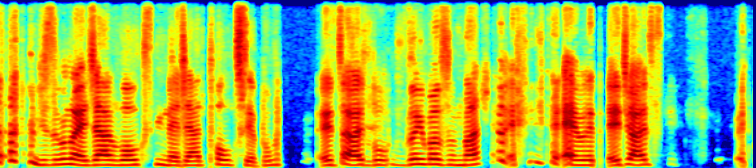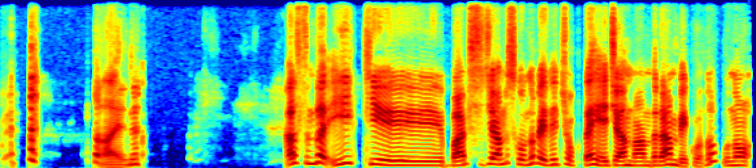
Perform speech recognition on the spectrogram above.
Biz bunu Agile Walks değil, Agile Talks yapalım. Agile bu Duymasınlar. evet Agile Aynen. Aslında ilk e, başlayacağımız konu beni çok da heyecanlandıran bir konu. Bunu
